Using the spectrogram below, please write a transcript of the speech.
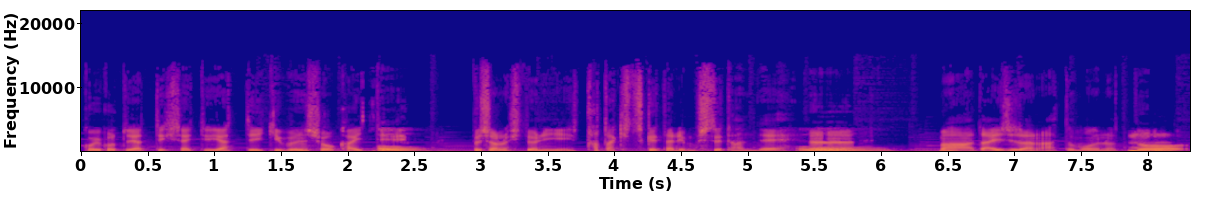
こういうことをやっていきたいっていうやっていき文章を書いて、部署の人に叩きつけたりもしてたんで、おう。ん。ーまあ大事だなと思うのと、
